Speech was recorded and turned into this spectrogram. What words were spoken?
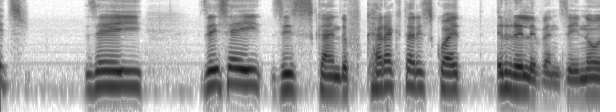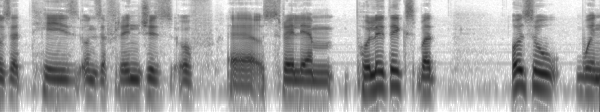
it's they they say this kind of character is quite irrelevant. They know that he's on the fringes of uh, Australian politics, but also when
